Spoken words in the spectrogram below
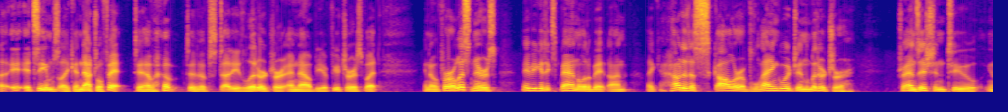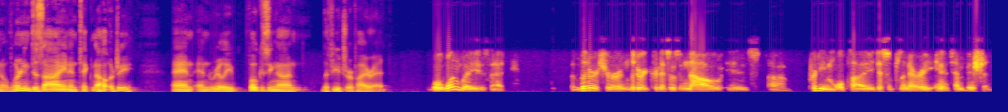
it, it, seems like a natural fit to have to have studied literature and now be a futurist. But you know, for our listeners, maybe you could expand a little bit on like how did a scholar of language and literature transition to you know learning design and technology, and and really focusing on the future of higher ed. Well, one way is that literature and literary criticism now is uh, pretty multidisciplinary in its ambition.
